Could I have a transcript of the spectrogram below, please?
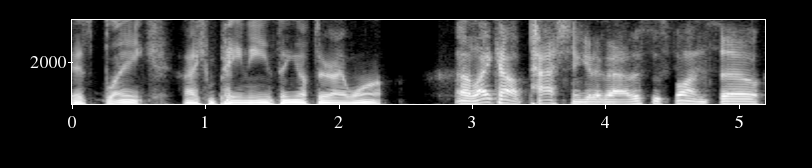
it's blank i can paint anything up there i want I like how passionate you get about it. This is fun. So,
